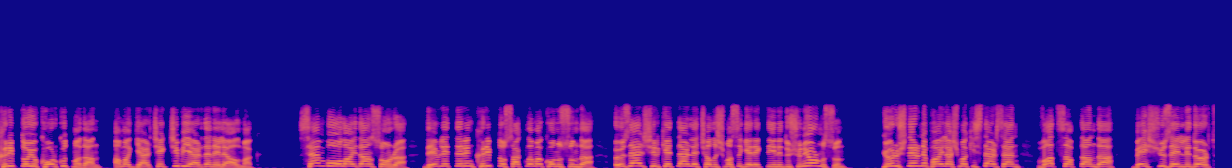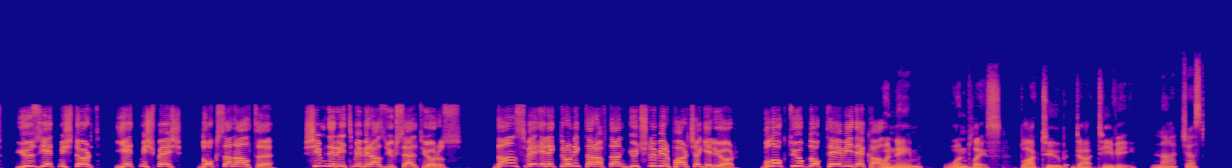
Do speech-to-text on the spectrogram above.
Kriptoyu korkutmadan ama gerçekçi bir yerden ele almak. Sen bu olaydan sonra devletlerin kripto saklama konusunda özel şirketlerle çalışması gerektiğini düşünüyor musun? Görüşlerini paylaşmak istersen WhatsApp'tan da 554 174 75 96. Şimdi ritmi biraz yükseltiyoruz. Dans ve elektronik taraftan güçlü bir parça geliyor. BlogTube.tv'de kal. One name, one place. Blocktube.tv. not just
